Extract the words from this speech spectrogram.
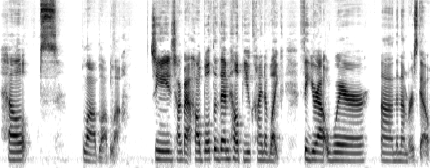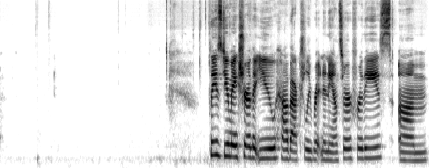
helps blah, blah, blah. So you need to talk about how both of them help you kind of like figure out where uh, the numbers go. Please do make sure that you have actually written an answer for these um,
